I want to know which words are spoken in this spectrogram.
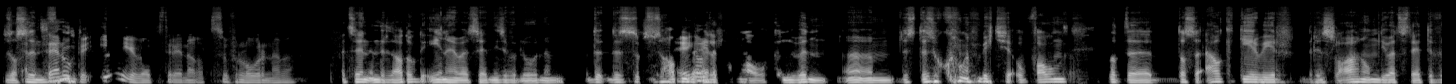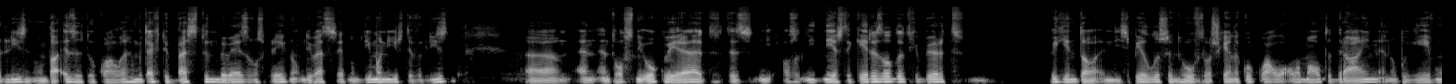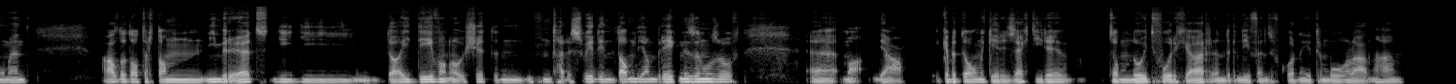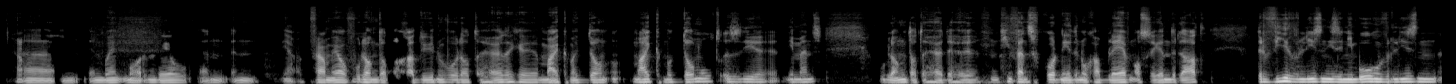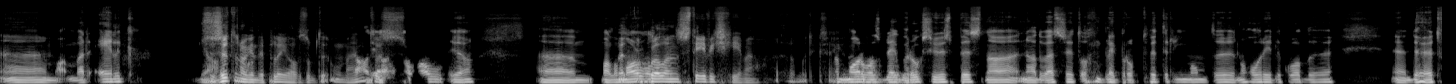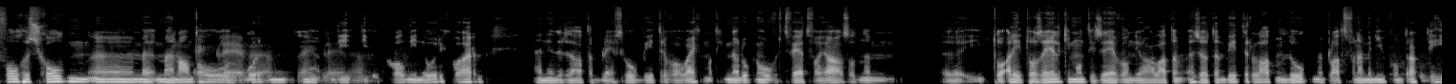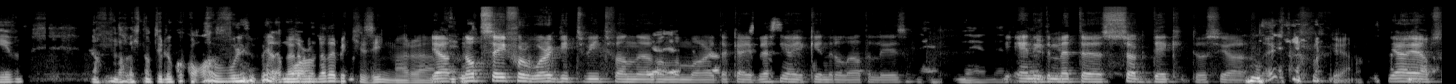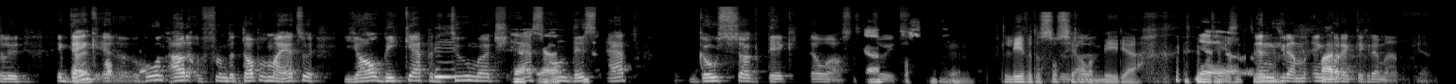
Dus als het zijn ook de enige wedstrijden dat ze verloren hebben. Het zijn inderdaad ook de enige wedstrijden die ze verloren hebben. De, dus ze hadden eigenlijk, eigenlijk al kunnen winnen. Um, dus het is ook wel een beetje opvallend dat, uh, dat ze elke keer weer erin slagen om die wedstrijd te verliezen. Want dat is het ook wel. Hè. Je moet echt je best doen, bij wijze van spreken, om die wedstrijd op die manier te verliezen. Ehm, en, en het was nu ook weer, hè, het, het is niet, als het niet de eerste keer is dat het gebeurt, begint dat in die spelers hun hoofd waarschijnlijk ook wel allemaal te draaien. En op een gegeven moment haalde dat er dan niet meer uit. Die, die, dat idee van, oh shit, en, daar is weer een dam die aan het breken is in ons hoofd. Eh, maar ja, ik heb het al een keer gezegd hier, hè, zal nooit vorig jaar onder een defensive coordinator mogen laten gaan. Ja. eh, in Wayne Martindale. En, en ja, ik vraag me af hoe lang dat nog gaat duren voordat de huidige Mike, McDon Mike McDonald is die, eh, die mens. Hoe lang dat de huidige defensive coordinator nog gaat blijven als ze inderdaad er vier verliezen die ze niet mogen verliezen. eh, maar, maar eigenlijk... Ja, Ze zitten nog in de playoffs op dit moment. ja, dus ja. Ehm, maar Lamar was, wel een stevig schema, eh, moet ik zeggen. Lamar was blijkbaar ook serieus pist na, na de wedstrijd. Of blijkbaar op Twitter iemand nogal redelijk wat de huid vol gescholden eh, met, met een aantal woorden eh, die, die ook wel niet nodig waren. En inderdaad, daar blijft ook beter van weg. Maar het ging dan ook nog over het feit van ja, ze hadden hem. Eh, allee, het was eigenlijk iemand die zei van ja, laat hem, hij zou het hem beter laten lopen in plaats van hem een nieuw contract te geven. Ja, dat ligt natuurlijk ook wel gevoelig bij Dat, Lamar. dat, dat heb ik gezien, maar... eh, Ja, not safe for work, die tweet van, eh, Ja, van ja. Lamar. Dat kan je best niet aan je kinderen laten lezen. Nee, nee, Die nee. eindigde met suck dick, dus ja. Ja. Ja, ja, absoluut. Ik denk, gewoon out of- from the top of my head, zo, y'all be capping too much ass ja. on this app. Go suck dick. Dat was het. Ja, Zoiets. Leven de sociale Dus, eh, media. ja, ja. En, gram, en Maar- correcte grammatica. Ja.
